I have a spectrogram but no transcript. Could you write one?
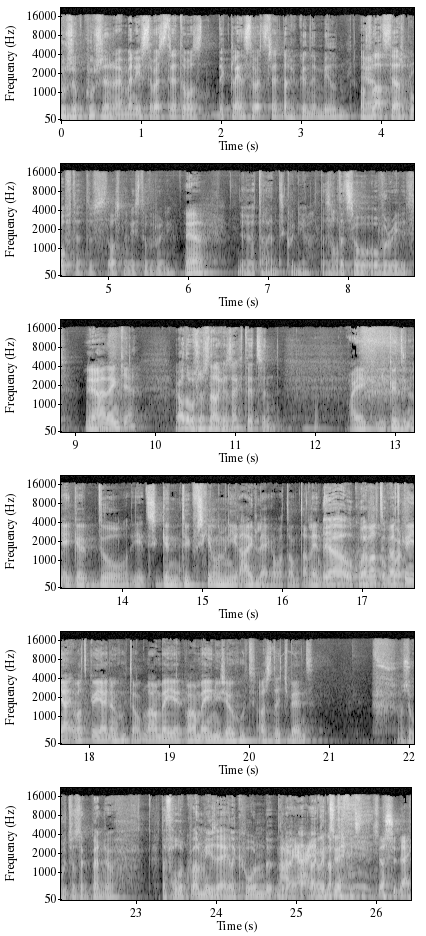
Koers op koers. En eh, mijn eerste wedstrijd, dat was de kleinste wedstrijd dat je kunt inbeelden. Als Ja. laatstejaars belofte. Dus dat was mijn eerste overwinning. Ja. Dus ja, talent, ik weet niet. Ja. Dat is altijd zo overrated. ja, denk je? Ja, dat wordt zo snel gezegd. Het een, Maar je, je kunt, ik bedoel, je, je kunt natuurlijk verschillende manieren uitleggen wat dan talent is. ja, ook waar. maar wat, wat, kun jij, wat kun jij dan goed dan? Waarom ben je, waarom ben je nu zo goed als dat je bent? Zo goed als dat ik ben, ja. Dat valt ook wel mee, eigenlijk. Gewoon de, Nou de- ja, je wordt, dat, is, nee,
